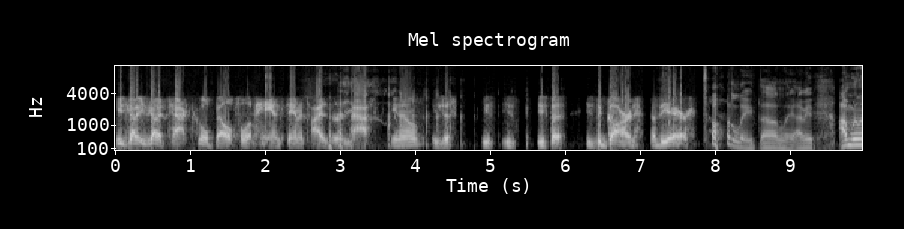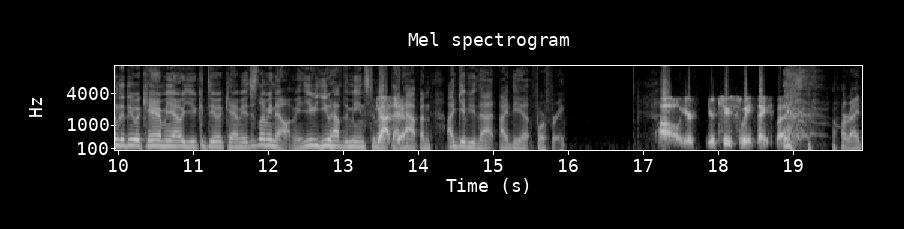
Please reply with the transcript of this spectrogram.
He's got he's got a tactical belt full of hand sanitizer and masks, you know? He's just he's he's he's the he's the guard of the air. Totally, totally. I mean, I'm willing to do a cameo. You could do a cameo. Just let me know. I mean, you you have the means to make that happen. I give you that idea for free. Oh, you're you're too sweet. Thanks, buddy. All right.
